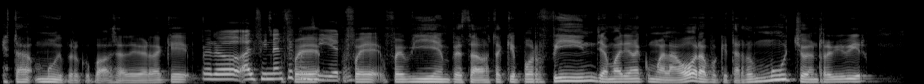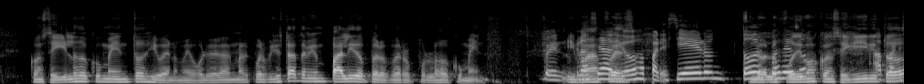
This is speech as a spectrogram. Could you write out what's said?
Estaba muy preocupado. O sea, de verdad que Pero al final se fue, consiguieron. fue, fue bien pesado. Hasta que por fin ya Mariana como a la hora, porque tardó mucho en revivir, conseguí los documentos y bueno, me volvió el alma al cuerpo. Yo estaba también pálido, pero, pero por los documentos. Bueno, y más, gracias pues, a Dios aparecieron. Todo Lo- después los de pudimos eso conseguir y todo.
